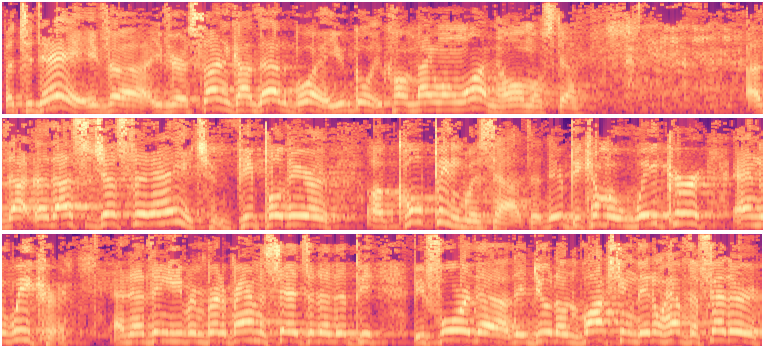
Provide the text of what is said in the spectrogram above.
But today, if, uh, if your son got that, boy, you go, you call 911 almost. Uh, Uh, that, uh, that's just the age. People, they're uh, coping with that. They become a weaker and weaker. And I think even Brother Branham said that the, before the, they do the boxing, they don't have the feather,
